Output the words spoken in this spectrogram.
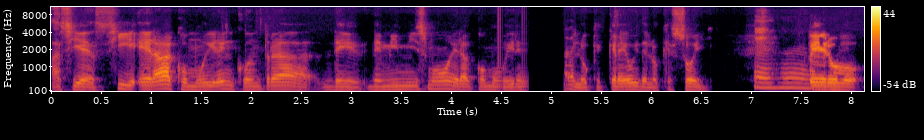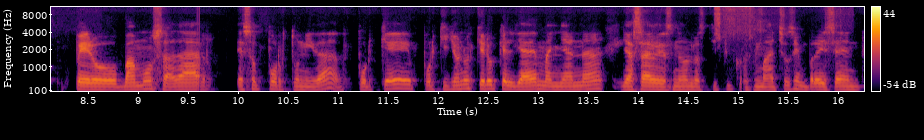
Así es, sí, era como ir en contra de, de mí mismo, era como ir en contra de lo que creo y de lo que soy. Pero, pero vamos a dar esa oportunidad. ¿Por qué? Porque yo no quiero que el día de mañana, ya sabes, ¿no? Los típicos machos siempre dicen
